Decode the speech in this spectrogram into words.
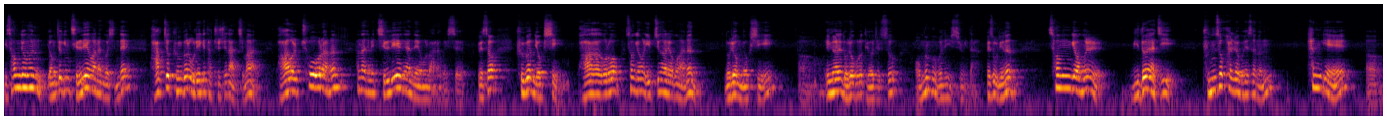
이 성경은 영적인 진리에 관한 것인데 과학적 근거를 우리에게 다 주지는 않지만 과학을 초월하는 하나님의 진리에 대한 내용을 말하고 있어요. 그래서 그건 역시 과학으로 성경을 입증하려고 하는 노력 역시 어, 인간의 노력으로 되어질 수 없는 부분이 있습니다. 그래서 우리는 성경을 믿어야지 분석하려고 해서는 한계에 어,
